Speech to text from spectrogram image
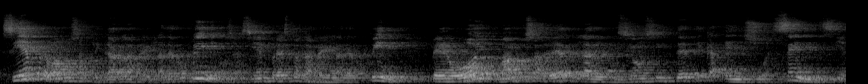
Siempre vamos a aplicar la regla de Ruffini, o sea, siempre esto es la regla de Ruffini. Pero hoy vamos a ver la división sintética en su esencia,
